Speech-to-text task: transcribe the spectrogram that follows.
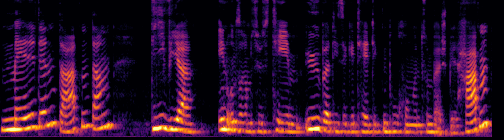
melden Daten dann, die wir in unserem System über diese getätigten Buchungen zum Beispiel haben,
